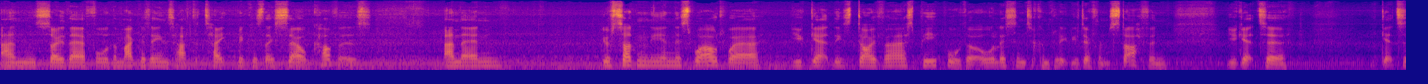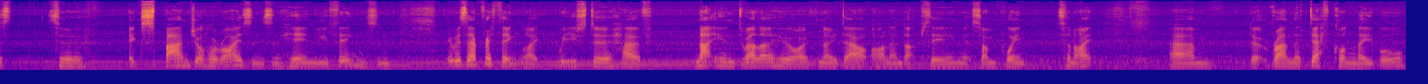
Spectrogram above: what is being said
and so therefore the magazines have to take because they sell covers and then you're suddenly in this world where you get these diverse people that all listen to completely different stuff and you get to get to to expand your horizons and hear new things. And it was everything. Like we used to have Natty and Dweller who I've no doubt I'll end up seeing at some point tonight um, that ran the Defcon label.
